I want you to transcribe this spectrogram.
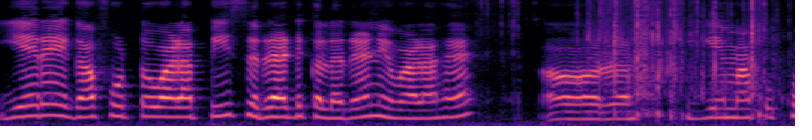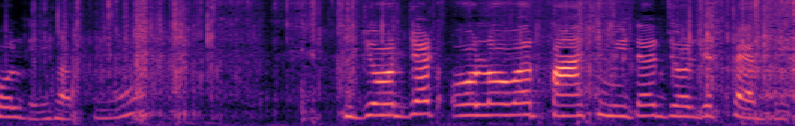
ये रहेगा फ़ोटो वाला पीस, रेड कलर रहने वाला है। और ये मैं आपको खोल के दिखाती हूँ। जॉर्जेट ऑल ओवर पाँच मीटर जॉर्जेट फैब्रिक।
